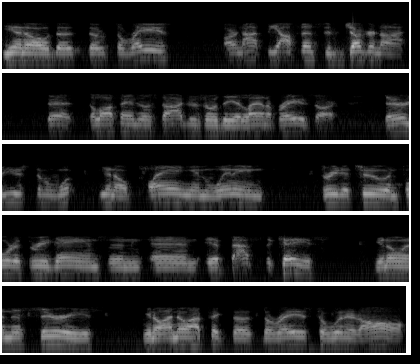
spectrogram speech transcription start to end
you know, the the the Rays are not the offensive juggernaut that the Los Angeles Dodgers or the Atlanta Braves are. They're used to you know playing and winning three to two and four to three games, and and if that's the case, you know, in this series, you know, I know I picked the the Rays to win it all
